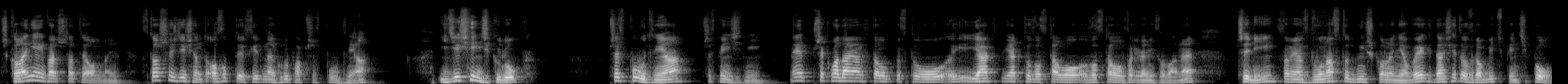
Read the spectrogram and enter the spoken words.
Szkolenia i warsztaty online. 160 osób to jest jedna grupa przez pół dnia i 10 grup przez pół dnia przez 5 dni. Przekładając to po prostu, jak, jak to zostało, zostało zorganizowane, czyli zamiast 12 dni szkoleniowych da się to zrobić 5,5,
